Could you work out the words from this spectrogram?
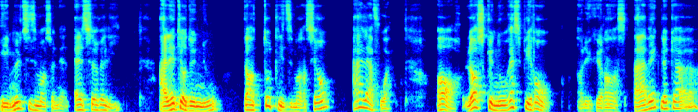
et multidimensionnelle. Elle se relie à l'intérieur de nous dans toutes les dimensions à la fois. Or, lorsque nous respirons, en l'occurrence avec le cœur,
